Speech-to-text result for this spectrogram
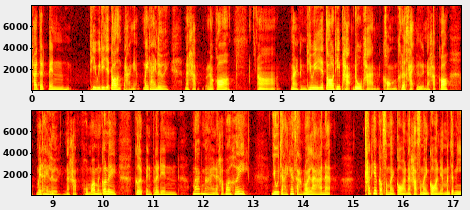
ถ้าเกิดเป็นทีวีดิจิตอลต่างๆ เนี่ยไม่ได้เลยนะครับ แล้วก็ หมายถึงทีวีดิจิตอลที่ผ่าดูผ่านของเครือข่ายอื่นนะครับ ก็ไม่ได้เลยนะครับ ผมว่ามันก็เลยเกิดเป็นประเด็นมากมายนะครับ ว่าเฮ้ย you จ่ายแค่ 300 ล้านอะถ้าเทียบกับสมัยก่อนนะครับ สมัยก่อนเนี่ยมันจะมี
